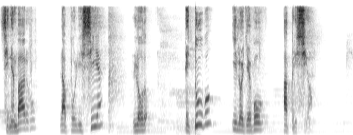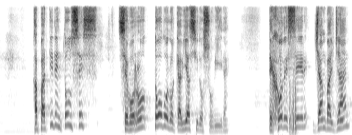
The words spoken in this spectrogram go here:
Sin embargo, la policía lo detuvo y lo llevó a prisión. A partir de entonces se borró todo lo que había sido su vida. Dejó de ser Jean Valjean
